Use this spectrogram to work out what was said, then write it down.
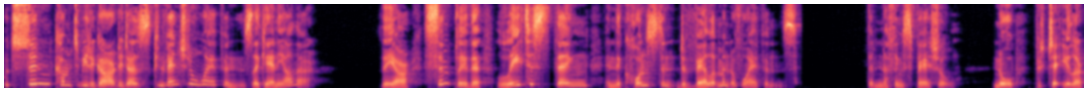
would soon come to be regarded as conventional weapons like any other. They are simply the latest thing in the constant development of weapons. They're nothing special. No particular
